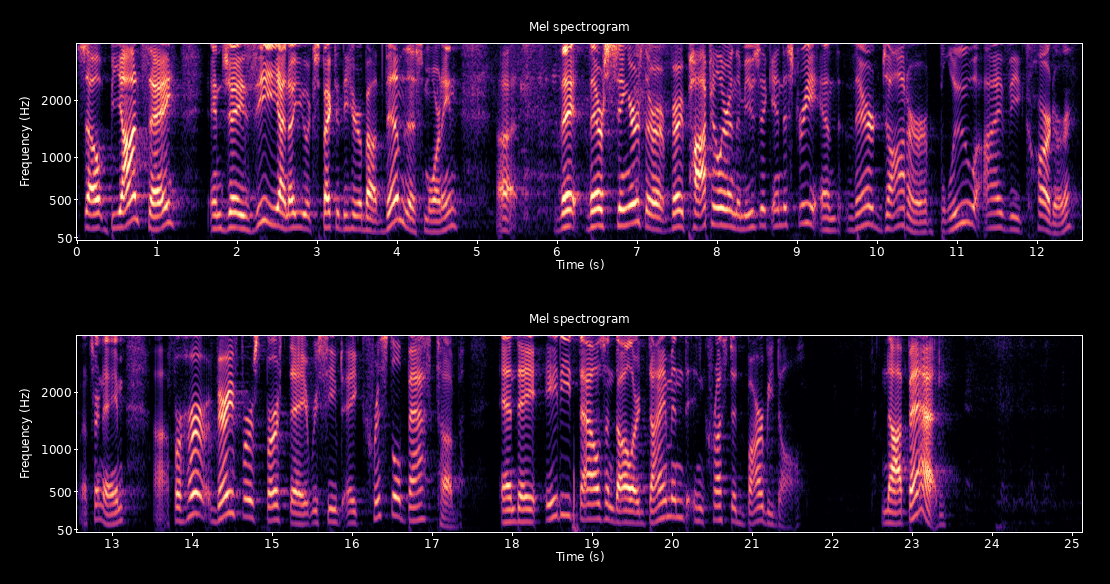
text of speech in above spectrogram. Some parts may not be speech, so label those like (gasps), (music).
So, Beyonce and Jay Z, I know you expected to hear about them this morning. Uh, they, they're singers, they're very popular in the music industry, and their daughter, Blue Ivy Carter, that's her name, uh, for her very first birthday, received a crystal bathtub and a $80,000 diamond encrusted Barbie doll. Not bad.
